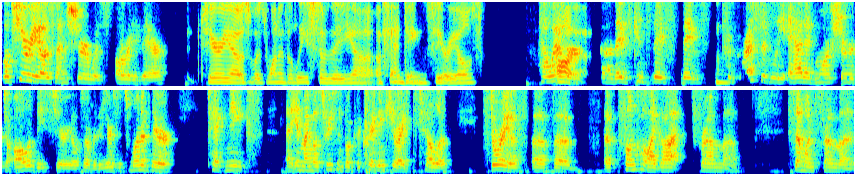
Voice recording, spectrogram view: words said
Well, Cheerios, I'm sure, was already there. Cheerios was one of the least of the uh, offending cereals. However, uh, they've they've they've mm. progressively added more sugar to all of these cereals over the years. It's one of their techniques. Uh, in my most recent book, The Craving Cure, I tell a story of of uh, a phone call I got from uh, someone from a,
